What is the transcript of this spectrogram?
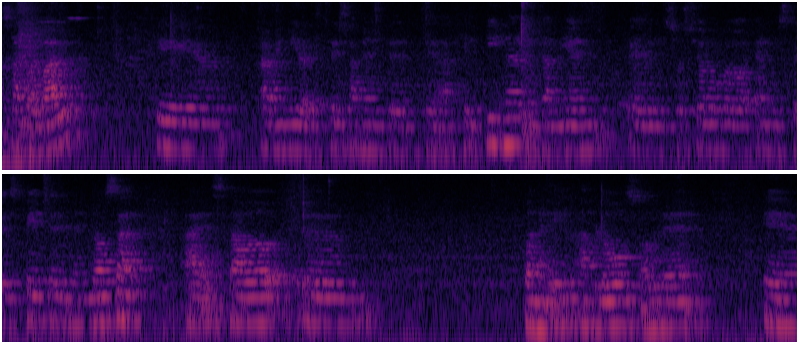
Sandoval, que ha venido expresamente de Argentina y también el sociólogo Ernesto Espeche de Mendoza ha estado, eh, bueno, él habló sobre eh,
